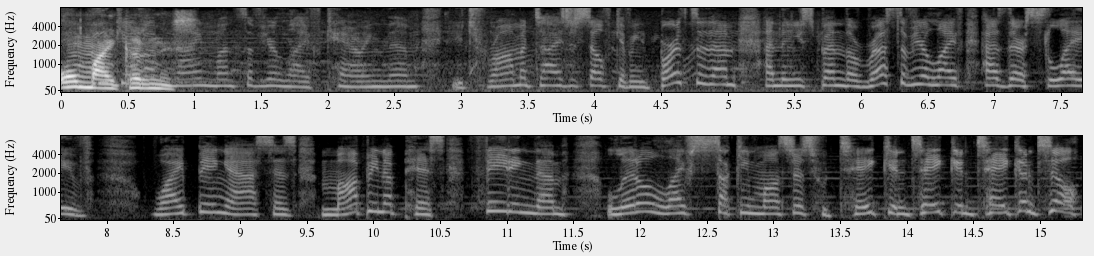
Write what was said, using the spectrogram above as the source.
Oh my you give up goodness. nine months of your life carrying them, you traumatize yourself giving birth to them, and then you spend the rest of your life as their slave. Wiping asses, mopping up piss, feeding them. Little life-sucking monsters who take and take and take until...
